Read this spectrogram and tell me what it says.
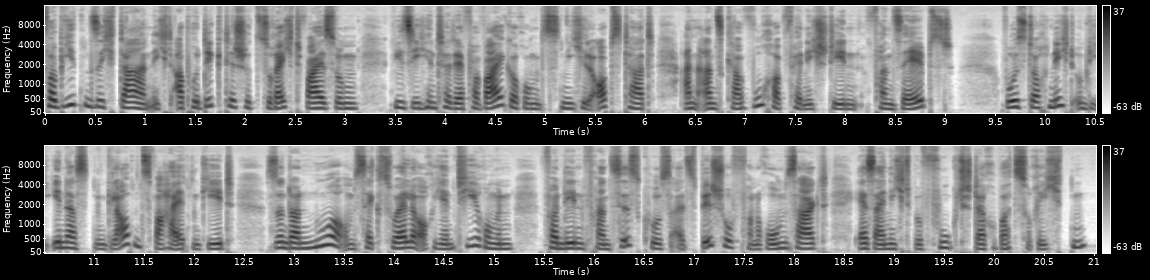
Verbieten sich da nicht apodiktische Zurechtweisungen, wie sie hinter der Verweigerung des Nihil Obstat an Ansgar Wucherpfennig stehen, von selbst, wo es doch nicht um die innersten Glaubenswahrheiten geht, sondern nur um sexuelle Orientierungen, von denen Franziskus als Bischof von Rom sagt, er sei nicht befugt, darüber zu richten?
